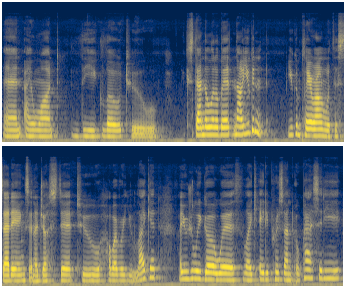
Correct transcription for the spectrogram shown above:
and I want the glow to extend a little bit. Now you can you can play around with the settings and adjust it to however you like it. I usually go with like 80% opacity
